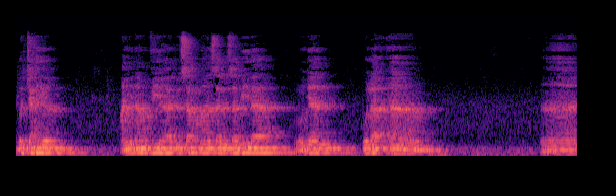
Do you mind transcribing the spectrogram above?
bercahaya ainam fiha tusamma salsabila. Kemudian pula uh, uh,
